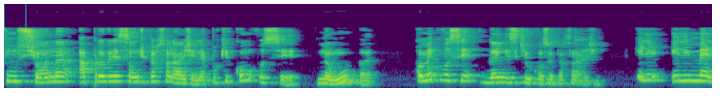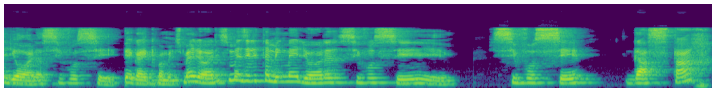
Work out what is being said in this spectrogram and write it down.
funciona a progressão de personagem, né? Porque como você não upa, como é que você ganha skill com o seu personagem? Ele, ele melhora se você pegar equipamentos melhores, mas ele também melhora se você se você gastar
